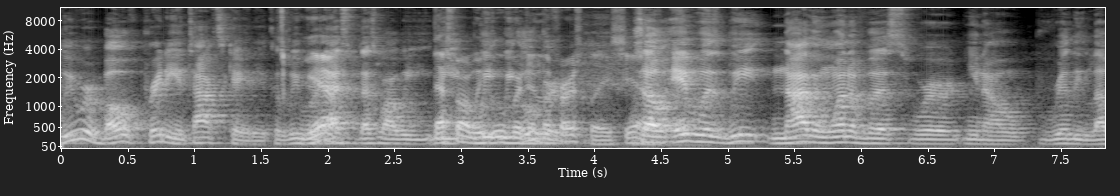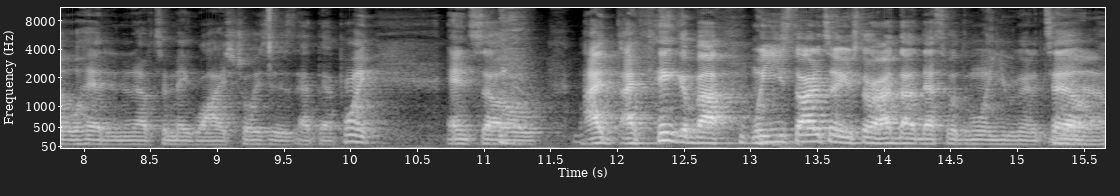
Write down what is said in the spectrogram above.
we were both pretty intoxicated because we were. Yeah. That's, that's why we. That's why we Ubered in the first place, yeah. So it was we. Neither one of us were, you know, really level-headed enough to make wise choices at that point. And so I, I think about when you started telling your story. I thought that's what the one you were going to tell, Yeah.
